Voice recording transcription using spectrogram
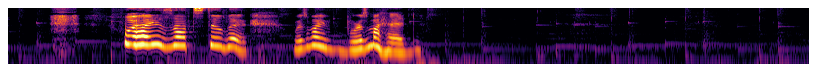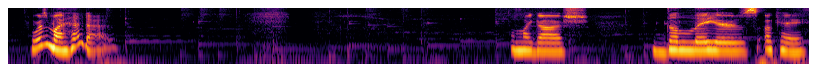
why is that still there Where's my where's my head? Where's my head at? Oh my gosh. The layers. Okay.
